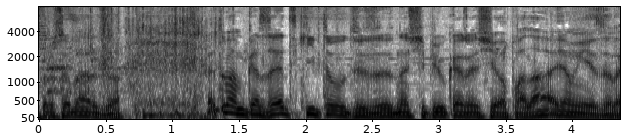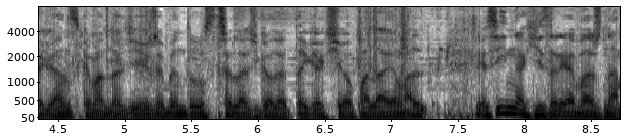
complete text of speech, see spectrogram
Proszę bardzo. Ja tu mam gazetki, tu nasi piłkarze się opalają, jest elegancko, mam nadzieję, że będą strzelać gole tak jak się opalają, ale jest inna historia ważna.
